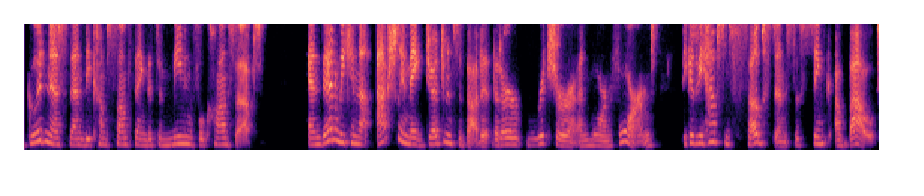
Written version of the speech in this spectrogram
goodness then becomes something that's a meaningful concept and then we can actually make judgments about it that are richer and more informed because we have some substance to think about.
